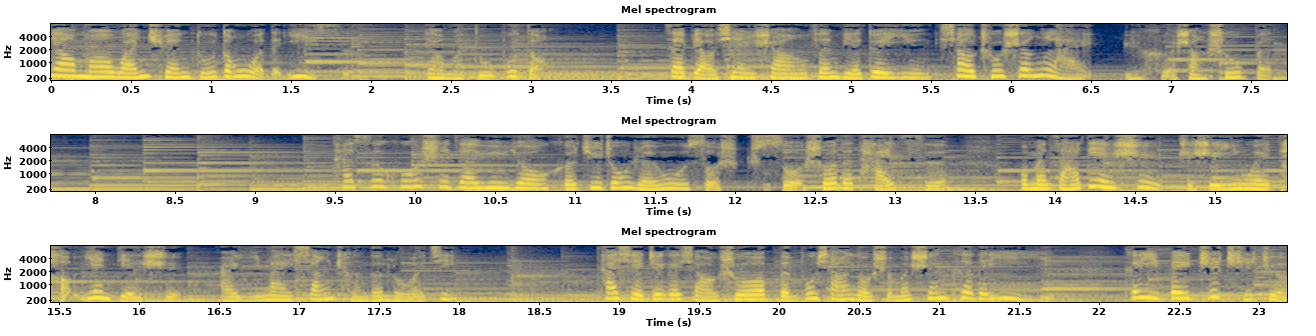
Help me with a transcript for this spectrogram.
要么完全读懂我的意思，要么读不懂。在表现上分别对应笑出声来与合上书本。他似乎是在运用和剧中人物所所说的台词“我们砸电视只是因为讨厌电视”而一脉相承的逻辑。他写这个小说本不想有什么深刻的意义，可以被支持者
